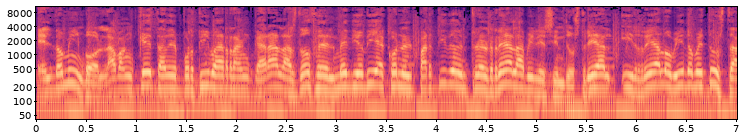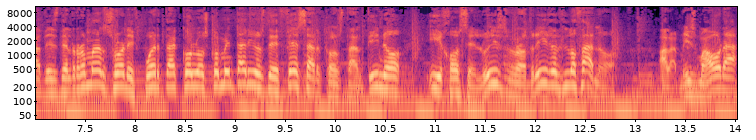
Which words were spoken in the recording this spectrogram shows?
El domingo, la banqueta deportiva arrancará a las 12 del mediodía con el partido entre el Real Aviles Industrial y Real Oviedo Vetusta desde el Román Suárez Puerta con los comentarios de César Constantino y José Luis Rodríguez Lozano. A la misma hora,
